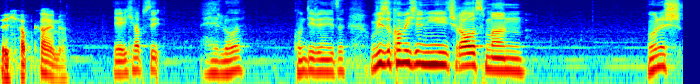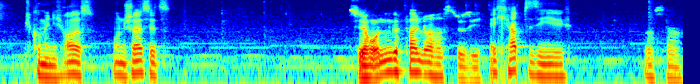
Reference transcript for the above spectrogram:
Ich hab keine. Ja, ich hab sie. Hey, lol. Kommt die denn jetzt? Und wieso komme ich denn hier nicht raus, Mann? Ohne Sch Ich komme hier nicht raus. Ohne Scheiß jetzt. Ist sie nach unten gefallen oder hast du sie? Ich hab sie. Achso.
